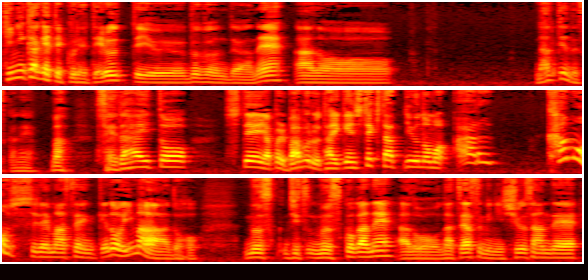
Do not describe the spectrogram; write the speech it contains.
ー、気にかけてくれてるっていう部分ではね、あのーなんて言うんですかね。まあ、世代としてやっぱりバブル体験してきたっていうのもあるかもしれませんけど、今、あの、息実息子がね、あの、夏休みに週3で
